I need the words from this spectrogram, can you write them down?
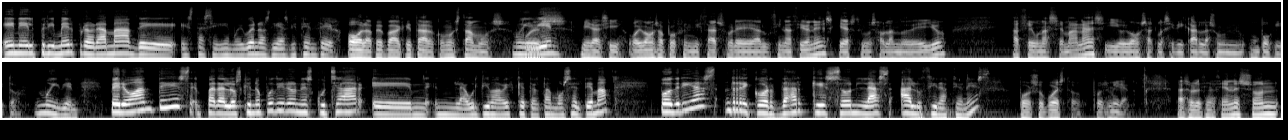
en el primer programa de esta serie. Muy buenos días, Vicente. Hola, Pepa, ¿qué tal? ¿Cómo estamos? Muy bien. Mira, sí, hoy vamos a profundizar sobre alucinaciones, que ya estuvimos hablando de ello hace unas semanas y hoy vamos a clasificarlas un, poquito. Muy bien. Pero antes, para los que no pudieron escuchar eh, la última vez que tratamos el tema, ¿podrías recordar qué son las alucinaciones? Por supuesto. Pues mira, las alucinaciones son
